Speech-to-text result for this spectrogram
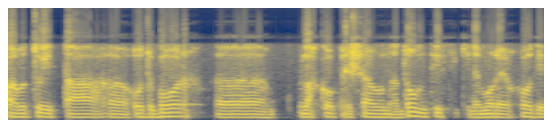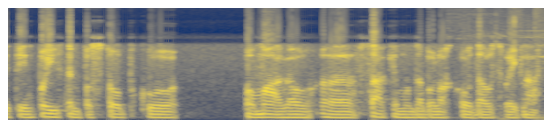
pa bo tudi ta uh, odbor uh, lahko prišel na dom, tisti, ki ne morejo hoditi in po istem postopku pomagal uh, vsakemu, da bo lahko dal svoj glas.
